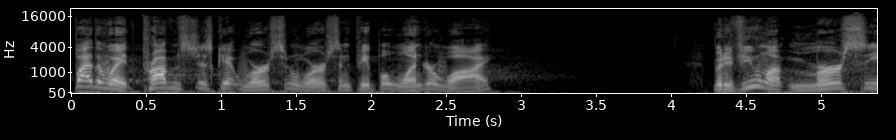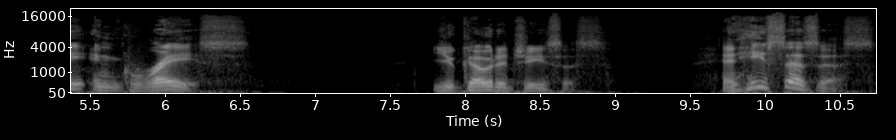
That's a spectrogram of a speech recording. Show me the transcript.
By the way, problems just get worse and worse, and people wonder why. But if you want mercy and grace, you go to Jesus. And he says this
